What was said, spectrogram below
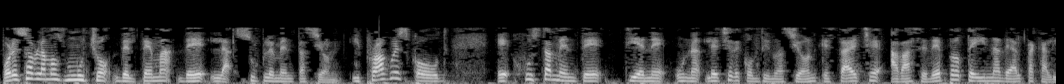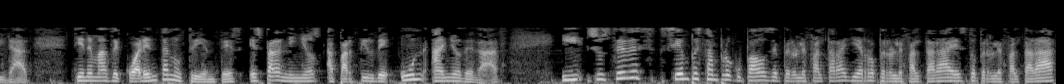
Por eso hablamos mucho del tema de la suplementación. Y Progress Gold eh, justamente tiene una leche de continuación que está hecha a base de proteína de alta calidad, tiene más de 40 nutrientes, es para niños a partir de un año de edad. Y si ustedes siempre están preocupados de pero le faltará hierro, pero le faltará esto, pero le faltará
